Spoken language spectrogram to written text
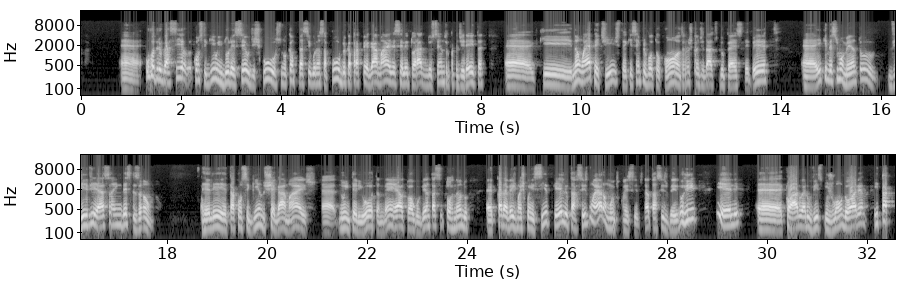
É, o Rodrigo Garcia conseguiu endurecer o discurso no campo da segurança pública para pegar mais esse eleitorado do centro para a direita, é, que não é petista, que sempre votou contra, os candidatos do PSDB, é, e que nesse momento vive essa indecisão. Ele está conseguindo chegar mais é, no interior também, é o atual governo, está se tornando é, cada vez mais conhecido, porque ele e o Tarcísio não eram muito conhecidos. Né? O Tarcísio veio do Rio e ele é, claro, era o vice do João Dória, e está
